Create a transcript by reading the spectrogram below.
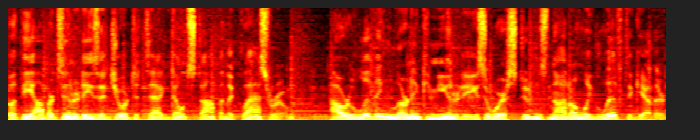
But the opportunities at Georgia Tech don't stop in the classroom. Our living learning communities are where students not only live together,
